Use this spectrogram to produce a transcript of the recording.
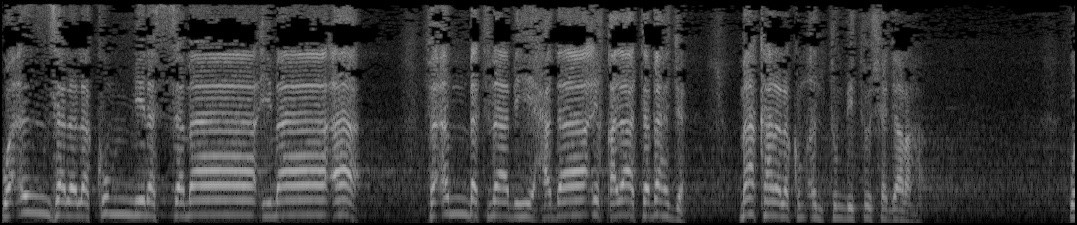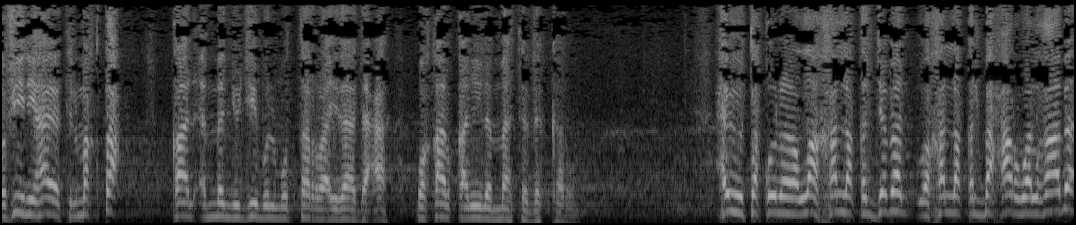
وأنزل لكم من السماء ماء فأنبتنا به حدائق ذات بهجة. ما كان لكم أن تنبتوا شجرها. وفي نهاية المقطع قال أمن يجيب المضطر إذا دعاه. وقال قليلا ما تذكرون. حيث تقولون الله خلق الجبل وخلق البحر والغابة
